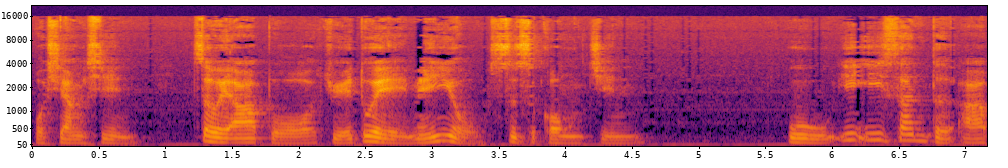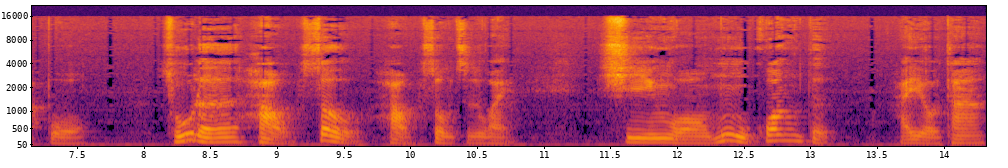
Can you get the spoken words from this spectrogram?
我相信这位阿伯绝对没有四十公斤。五一一三的阿伯，除了好瘦好瘦之外，吸引我目光的还有他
